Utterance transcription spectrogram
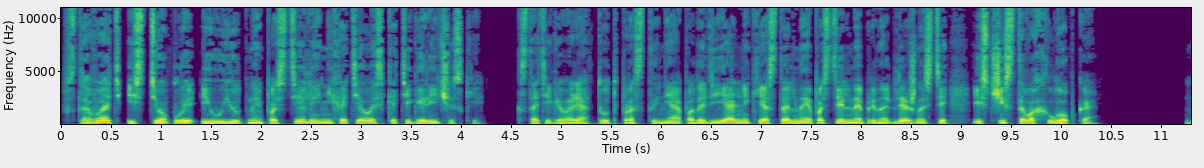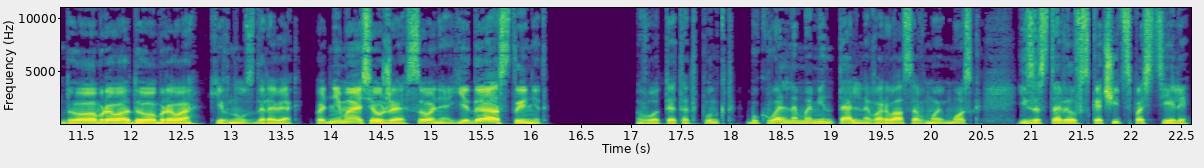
Вставать из теплой и уютной постели не хотелось категорически. Кстати говоря, тут простыня, пододеяльник и остальные постельные принадлежности из чистого хлопка. «Доброго, доброго», — кивнул здоровяк. «Поднимайся уже, Соня, еда остынет». Вот этот пункт буквально моментально ворвался в мой мозг и заставил вскочить с постели.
